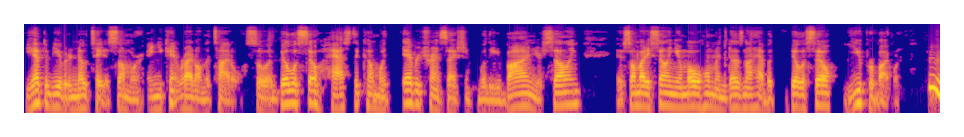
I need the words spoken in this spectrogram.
you have to be able to notate it somewhere, and you can't write on the title. So a bill of sale has to come with every transaction, whether you're buying, you're selling. If somebody's selling you a mobile home and does not have a bill of sale, you provide one. Hmm.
